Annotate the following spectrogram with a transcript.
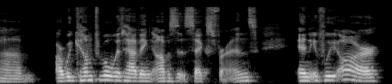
Um, are we comfortable with having opposite sex friends? And if we are,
